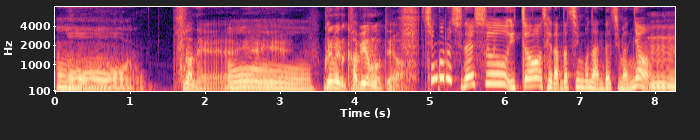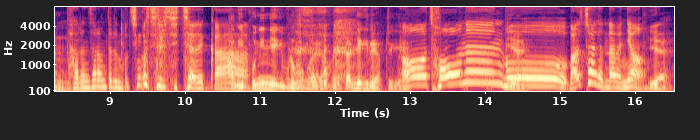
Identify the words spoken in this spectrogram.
어, 쿨하네. 오. 예, 예. 그러면 가비 형은 어때요? 친구로 지낼 수 있죠. 제 남자친구는 안 되지만요. 음. 다른 사람들은 뭐 친구로 지낼 수 있지 않을까. 아니 본인 얘기 물어본 거예요. 왜딴 얘기를 갑자기. 어, 저는 뭐 마주쳐야 된다면요. 예.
